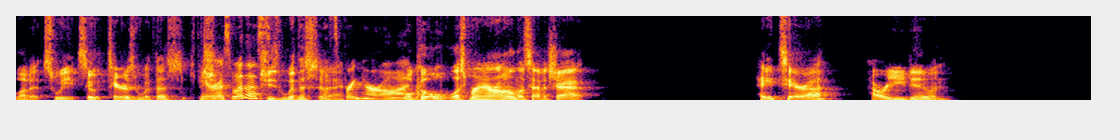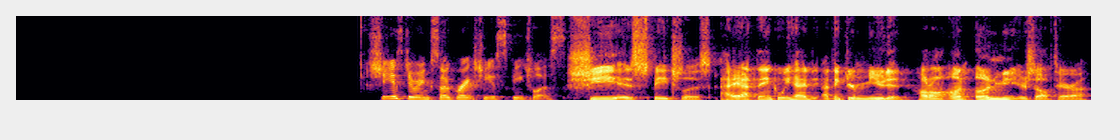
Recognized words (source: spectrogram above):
Love it. Sweet. So Tara's with us. Tara's with us. She's with us today. Let's bring her on. Well, cool. Let's bring her on. Let's have a chat. Hey, Tara. How are you doing? She is doing so great. She is speechless. She is speechless. Hey, I think we had. I think you're muted. Hold on. Un- unmute yourself, Tara.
